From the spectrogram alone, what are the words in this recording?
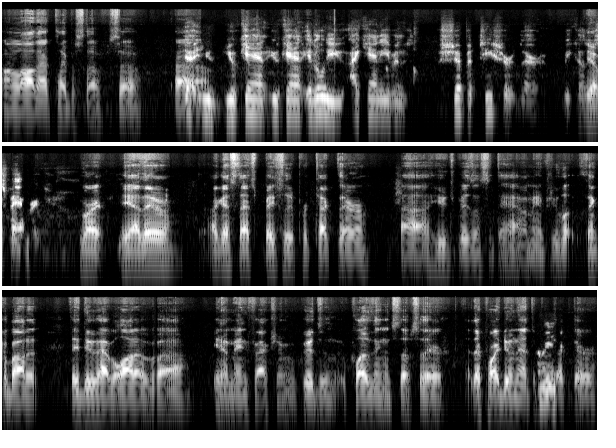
on a lot of that type of stuff. So uh, yeah, you you can't you can't Italy. I can't even ship a T-shirt there because yep. it's fabric. Right. Yeah, they're. I guess that's basically to protect their uh, huge business that they have. I mean, if you look, think about it, they do have a lot of uh, you know manufacturing of goods and clothing and stuff. So they're they're probably doing that to I protect mean, their.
